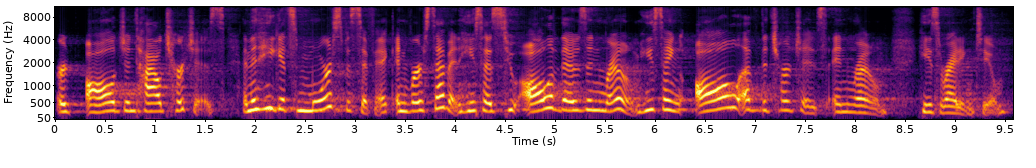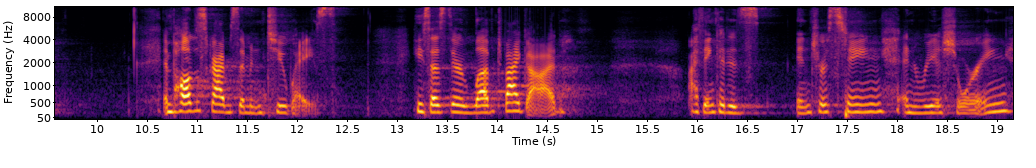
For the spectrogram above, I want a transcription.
or all Gentile churches. And then he gets more specific in verse 7. He says, To all of those in Rome. He's saying all of the churches in Rome he's writing to. And Paul describes them in two ways. He says they're loved by God. I think it is interesting and reassuring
